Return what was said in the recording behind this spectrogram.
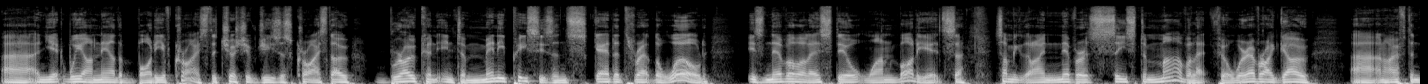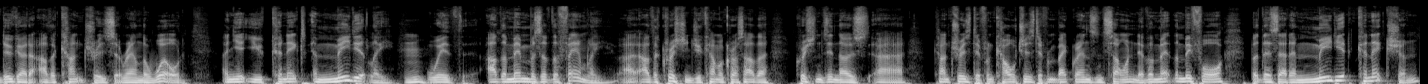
Uh, and yet we are now the body of Christ, the church of Jesus Christ, though broken into many pieces and scattered throughout the world, is nevertheless still one body. It's uh, something that I never cease to marvel at, Phil. Wherever I go, uh, and I often do go to other countries around the world, and yet you connect immediately mm. with other members of the family, uh, other Christians. You come across other Christians in those uh, countries, different cultures, different backgrounds, and so on. Never met them before, but there's that immediate connection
